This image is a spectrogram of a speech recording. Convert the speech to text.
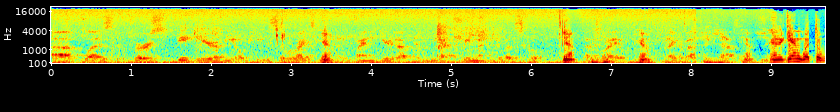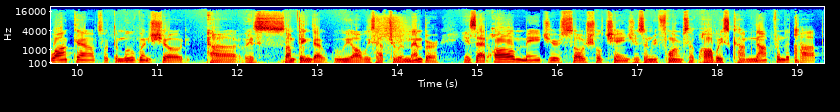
uh, was the first big year of the OP, the civil rights Yeah. movement finally geared up and we got free money to go to school. Yeah. That's why Yeah. I like about Yeah. 2000. And again, what the walkouts, what the movement showed uh, is something that we always have to remember, is that all major social changes and reforms have always come not from the top,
